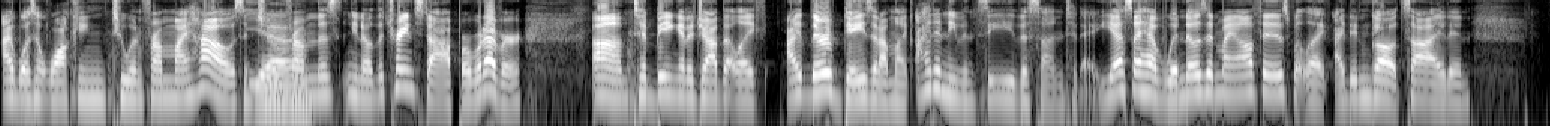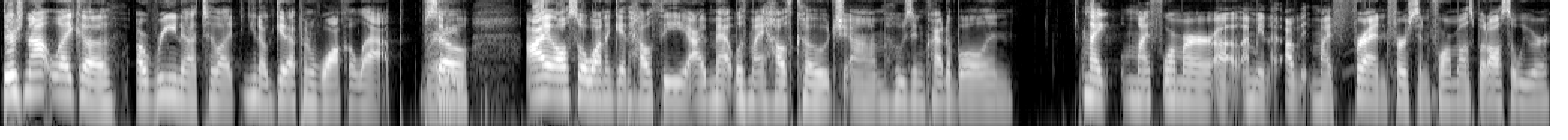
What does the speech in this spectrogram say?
I wasn't walking to and from my house and to and from this, you know, the train stop or whatever. Um, to being at a job that like I there are days that I'm like I didn't even see the sun today. Yes, I have windows in my office, but like I didn't go outside and there's not like a arena to like you know get up and walk a lap. So I also want to get healthy. I met with my health coach, um, who's incredible, and my my former, uh, I mean, my friend first and foremost, but also we were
